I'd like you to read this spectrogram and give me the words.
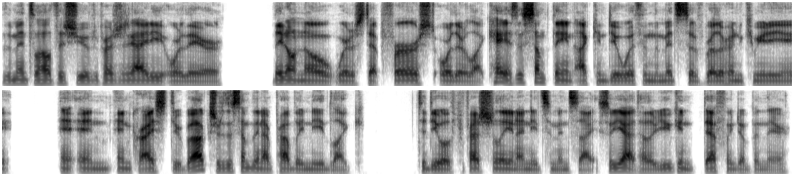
the mental health issue of depression anxiety or they're they don't know where to step first or they're like, "Hey, is this something I can deal with in the midst of brotherhood and community and, and Christ through Bucks or is this something I probably need like to deal with professionally and I need some insight?" So yeah, Tyler, you can definitely jump in there.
